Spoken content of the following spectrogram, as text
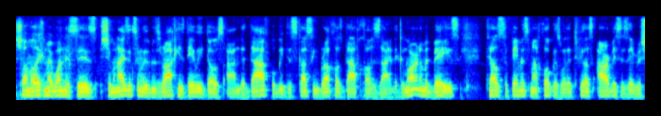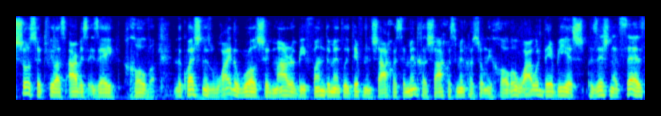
Shalom Aleichem, everyone. This is Shimon Isaacson with Mizrachi's Daily Dose on the Daf. We'll be discussing Brachos Daf Chaf Zayin. The Gemara Namad Beis tells the famous machlokas whether Tfilas Arvis is a Rishus or Tfilas Arvis is a Chova. And the question is, why in the world should Marav be fundamentally different in Shachris and Mincha? Shachris and Mincha are certainly Chova. Why would there be a position that says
